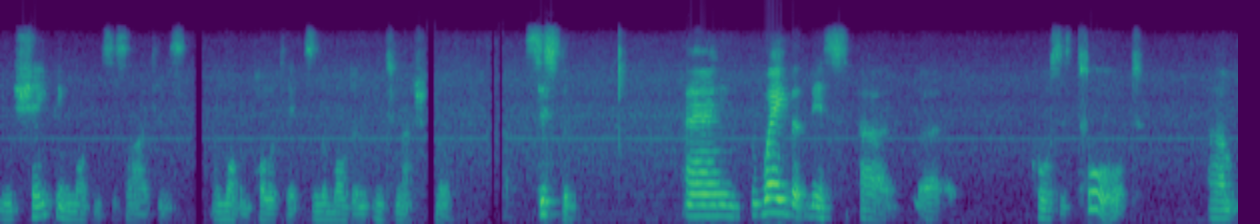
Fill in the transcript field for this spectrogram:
in shaping modern societies and modern politics and the modern international system. And the way that this uh, uh, course is taught um,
